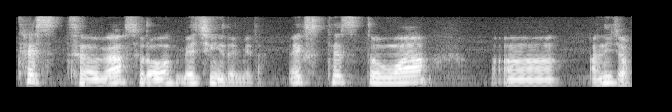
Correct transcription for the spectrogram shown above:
test가 서로 매칭이 됩니다. X test와 어, 아니죠.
